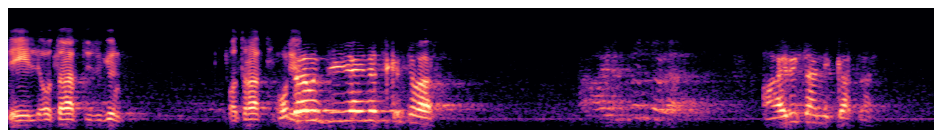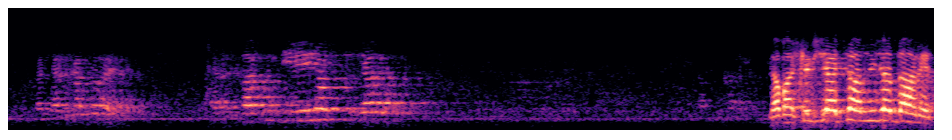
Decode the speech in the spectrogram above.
Değil, o taraf düzgün. O taraf O titriyor. tarafın DJ'inde sıkıntı var. Ayrı senlik katlar. Ya başka bir şey açsa anlayacağız daha net.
